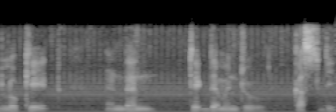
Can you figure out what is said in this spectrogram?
locate, and then take them into custody.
